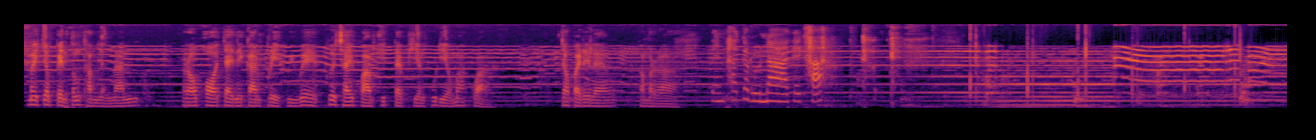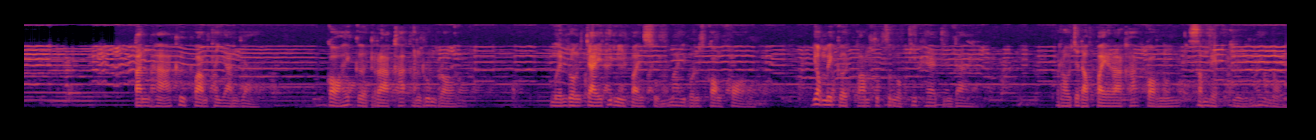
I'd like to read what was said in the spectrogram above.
ไม่จำเป็นต้องทำอย่างนั้น เราพอใจในการปลีกวิเวกเพื่อใช้ความคิดแต่เพียงผู้เดียวมากกว่า เจ้าไปได้แล้วอมรา เป็นพระกรุณาเพคะ ตัณหาคือความทะยานอยากก่อให้เกิดราคะอันรุ่มร้อน เหมือนดวงใจที่มีไฟสุมไหม้บนกองฟองย่อมไม่เกิดความสุขสงบที่แท้จริงได้ เราจะดับไฟราคะกองนี้สำเร็จหรือไม่หนอ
